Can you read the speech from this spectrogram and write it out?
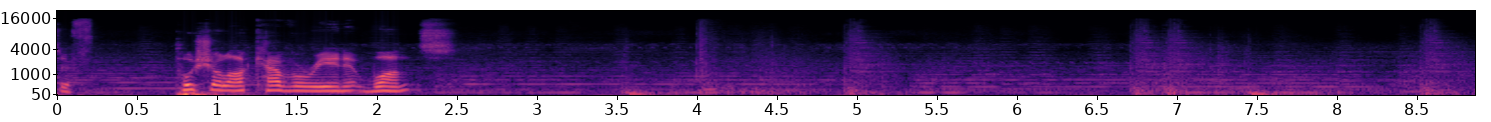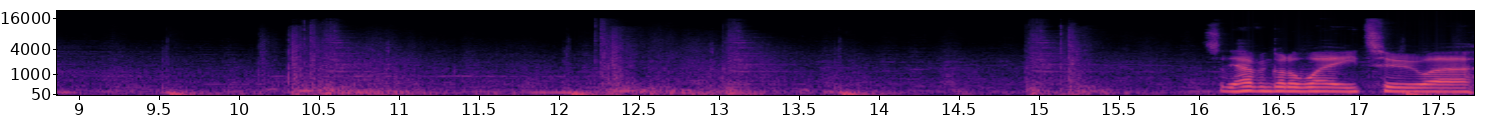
So push all our cavalry in at once. So they haven't got a way to. Uh,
